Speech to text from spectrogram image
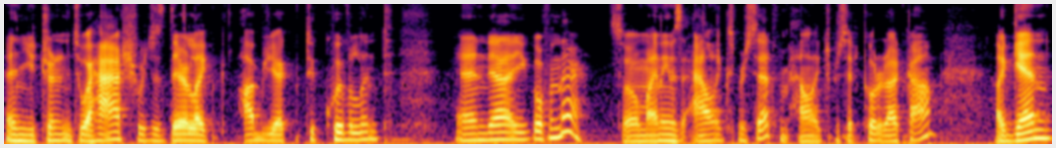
and you turn it into a hash, which is their like object equivalent, and uh, you go from there. So my name is Alex Merced from alexmercedcoder.com. Again,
